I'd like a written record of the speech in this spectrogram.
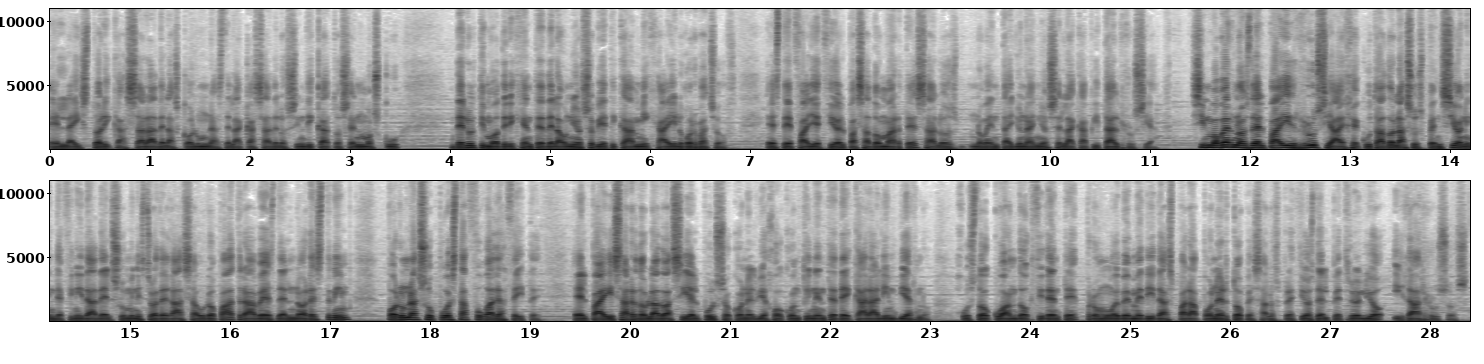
en la histórica sala de las columnas de la Casa de los Sindicatos en Moscú del último dirigente de la Unión Soviética, Mikhail Gorbachev. Este falleció el pasado martes a los 91 años en la capital Rusia. Sin movernos del país, Rusia ha ejecutado la suspensión indefinida del suministro de gas a Europa a través del Nord Stream por una supuesta fuga de aceite. El país ha redoblado así el pulso con el viejo continente de cara al invierno, justo cuando Occidente promueve medidas para poner topes a los precios del petróleo y gas rusos.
